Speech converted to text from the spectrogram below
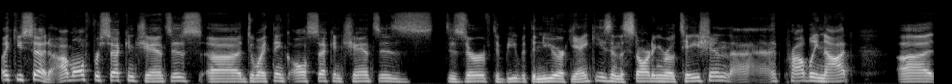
like you said, I'm all for second chances. Uh, do I think all second chances deserve to be with the New York Yankees in the starting rotation? Uh, probably not. Uh,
